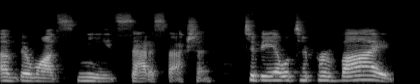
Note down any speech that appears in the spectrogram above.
of their wants, needs, satisfaction, to be able to provide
